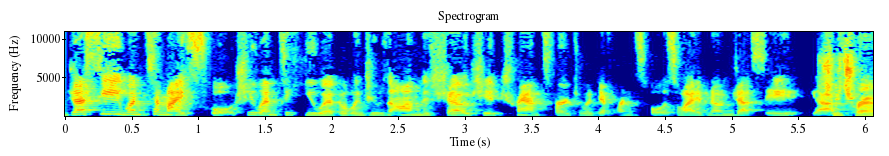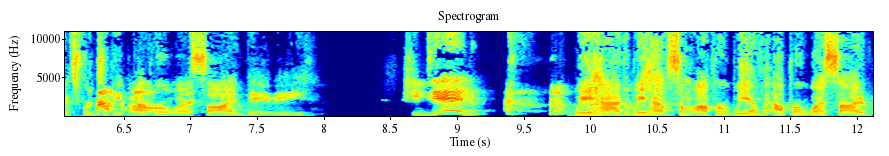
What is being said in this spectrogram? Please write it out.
Jessie went to my school. She went to Hewitt, but when she was on the show, she had transferred to a different school. So I've known Jessie. Yeah, she transferred to the well, Upper West Side, baby. she did. We had we have some upper we have Upper West Side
